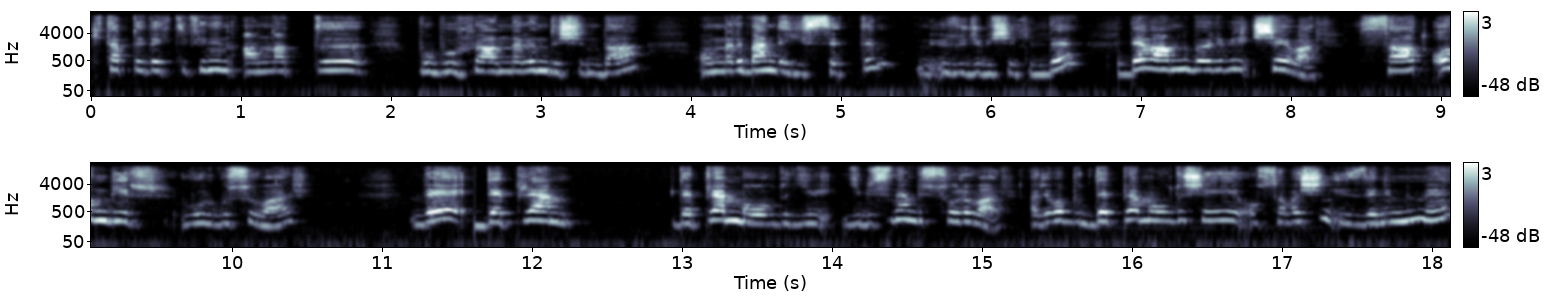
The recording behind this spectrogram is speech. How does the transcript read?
kitap dedektifinin anlattığı bu buhranların dışında onları ben de hissettim üzücü bir şekilde. Devamlı böyle bir şey var. Saat 11 vurgusu var ve deprem deprem mi oldu gibi, gibisinden bir soru var. Acaba bu deprem oldu şeyi o savaşın izlenimi mi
